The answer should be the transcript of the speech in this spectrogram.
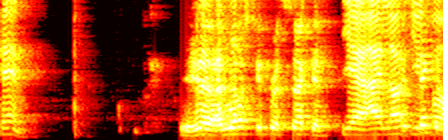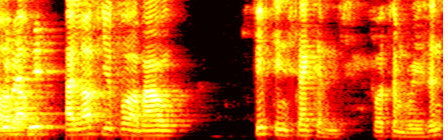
Ken. Yeah, I lost you for a second. Yeah, I lost I you for about. I, need... I, lost you for about fifteen seconds for some reason.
